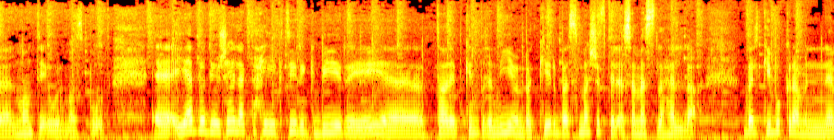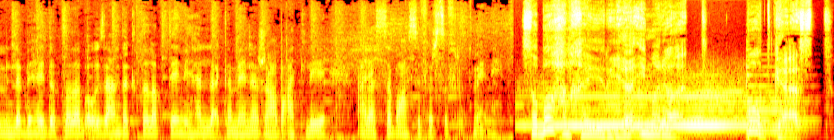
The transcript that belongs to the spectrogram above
المنطقي والمزبوط. آه، اياد بدي أوجه لك تحية كتير كبيرة. آه، طالب كنت غنية من بكير بس ما شفت ال SMS لهلأ. بلكي بكرة من منلبي هيدا الطلب أو إذا عندك طلب تاني هلأ كمان ارجع ابعث لي على 7008 صباح الخير يا إمارات. بودكاست.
